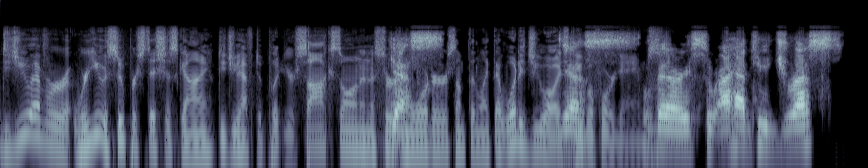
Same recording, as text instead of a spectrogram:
did you ever were you a superstitious guy? Did you have to put your socks on in a certain Yes. order or something like that? What did you always do before games? Very. su- I had to dress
